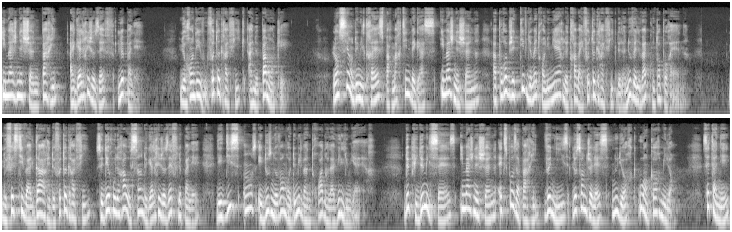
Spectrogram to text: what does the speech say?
Imagination Paris à Galerie Joseph Le Palais. Le rendez-vous photographique à ne pas manquer. Lancé en 2013 par Martine Vegas, Imagination a pour objectif de mettre en lumière le travail photographique de la nouvelle vague contemporaine. Le festival d'art et de photographie se déroulera au sein de Galerie Joseph Le Palais les 10, 11 et 12 novembre 2023 dans la ville lumière. Depuis 2016, Imagination expose à Paris, Venise, Los Angeles, New York ou encore Milan. Cette année,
